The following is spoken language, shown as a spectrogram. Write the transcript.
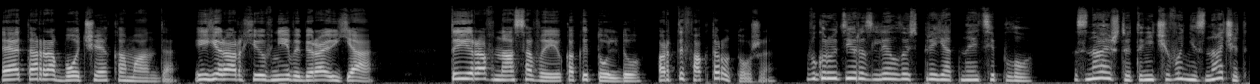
«Это рабочая команда, и иерархию в ней выбираю я, ты равна Савею, как и Тольду. Артефактору тоже». В груди разлилось приятное тепло. Знаю, что это ничего не значит,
